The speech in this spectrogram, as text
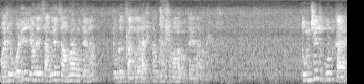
माझे वडील जेवढे चांगले चांभार होते ना तेवढं चांगलं राष्ट्राध्यक्ष मला होता येणार नाही. तुमचेच बूट काय?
